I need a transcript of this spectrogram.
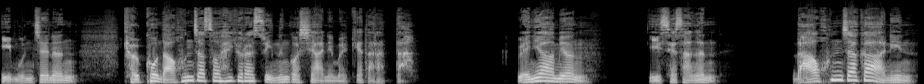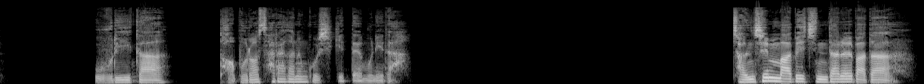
이 문제는 결코 나 혼자서 해결할 수 있는 것이 아님을 깨달았다. 왜냐하면 이 세상은 나 혼자가 아닌 우리가 더불어 살아가는 곳이기 때문이다. 전신마비 진단을 받아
